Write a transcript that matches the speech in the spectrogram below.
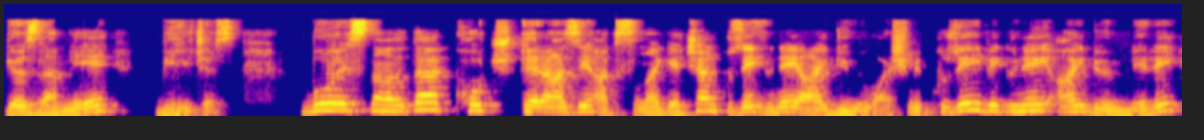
gözlemleyebileceğiz. Bu esnada da Koç terazi aksına geçen Kuzey-Güney ay düğümü var. Şimdi Kuzey ve Güney ay düğümleri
